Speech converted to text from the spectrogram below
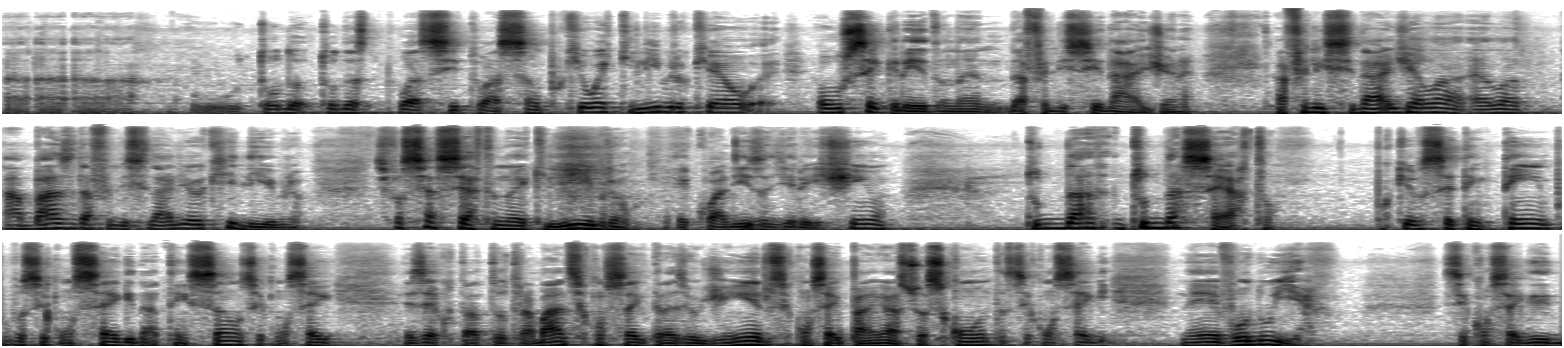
a- a- o- toda, toda a tua situação, porque o equilíbrio que é o, é o segredo, né? Da felicidade, né? A felicidade, ela, ela, a base da felicidade é o equilíbrio. Se você acerta no equilíbrio, equaliza direitinho, tudo dá, tudo dá certo. Porque você tem tempo, você consegue dar atenção, você consegue executar o seu trabalho, você consegue trazer o dinheiro, você consegue pagar as suas contas, você consegue né, evoluir. você consegue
